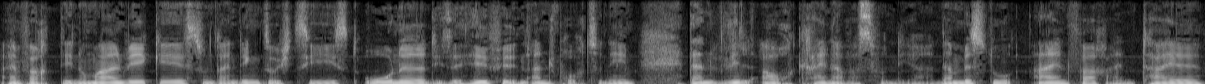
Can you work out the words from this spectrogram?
einfach den normalen Weg gehst und dein Ding durchziehst, ohne diese Hilfe in Anspruch zu nehmen, dann will auch keiner was von dir. Dann bist du einfach ein Teil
